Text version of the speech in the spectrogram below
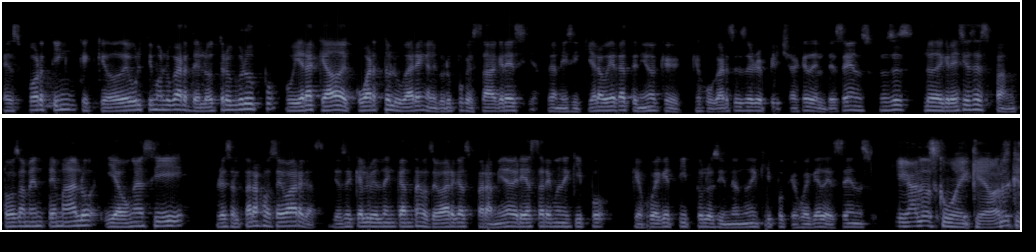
Sporting, que quedó de último lugar del otro grupo, hubiera quedado de cuarto lugar en el grupo que estaba Grecia. O sea, ni siquiera hubiera tenido que, jugarse ese repechaje del descenso. Entonces, lo de Grecia es espantosamente malo y aún así resaltar a José Vargas. Yo sé que a Luis le encanta José Vargas, para mí debería estar en un equipo que juegue títulos y no en un equipo que juegue descenso. Qué ganas como de que ahora es que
